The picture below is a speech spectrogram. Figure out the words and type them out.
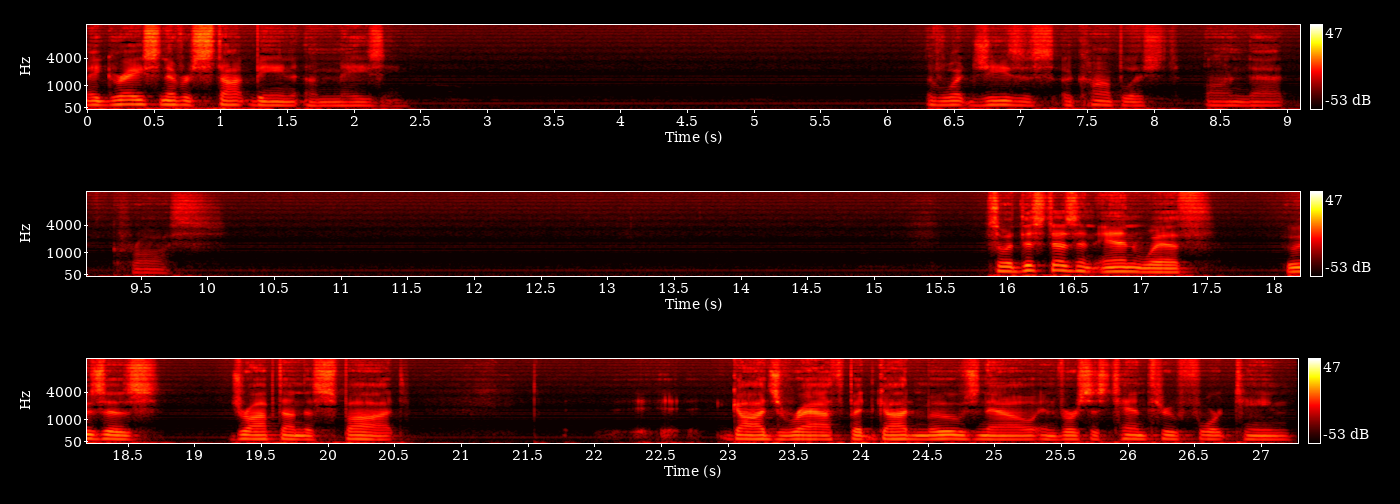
may grace never stop being amazing. Of what Jesus accomplished on that cross. So this doesn't end with Uzzah's dropped on the spot. God's wrath, but God moves now in verses 10 through 14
